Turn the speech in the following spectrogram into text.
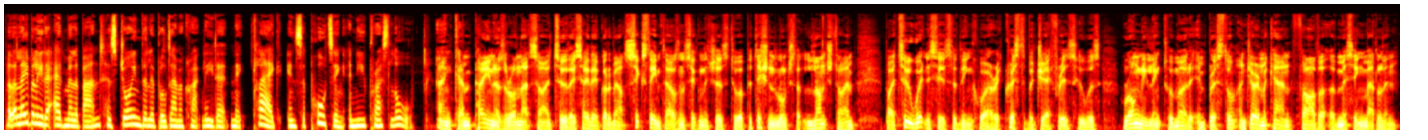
But the Labour leader Ed Miliband has joined the Liberal Democrat leader Nick Clegg in supporting a new press law. And campaigners are on that side too. They say they've got about 16,000 signatures to a petition launched at lunchtime by two witnesses to the inquiry Christopher Jefferies, who was wrongly linked to a murder in Bristol, and Gerry McCann father of missing Madeleine.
